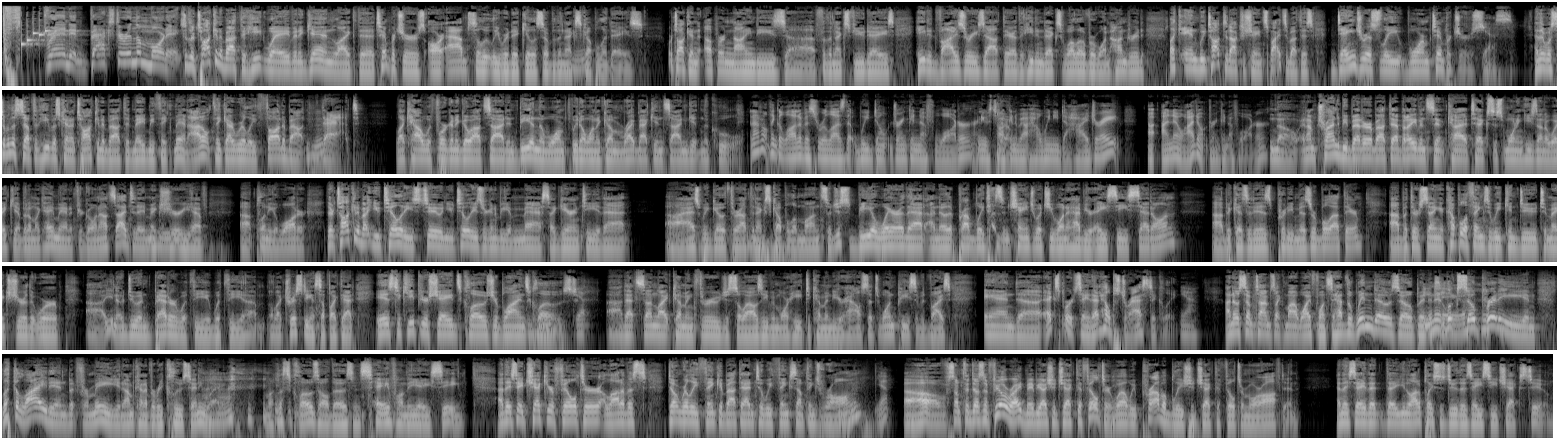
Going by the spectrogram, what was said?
Brandon Baxter in the morning. So they're talking about the heat wave, and again, like the temperatures are absolutely ridiculous over the next couple of days. We're talking upper 90s uh, for the next few days. Heat advisories out there. The heat index well over 100. Like, and we talked to Dr. Shane Speights about this. Dangerously warm temperatures. Yes. And there was some of the stuff that he was kind of talking about that made me think, man, I don't think I really thought about that. Like how if we're going to go outside and be in the warmth, we don't want to come right back inside and get in the cool. And I don't think a lot of us realize that we don't drink enough water. And he was talking about how we need to hydrate. I, know I don't drink enough water. No, and I'm trying to be better about that. But I even sent Kai a text this morning. He's not awake yet, but I'm like, hey man, if you're going outside today, make sure you have uh, plenty of water. They're talking about utilities too, and utilities are going to be a mess. I guarantee you that. Uh, as we go throughout the next couple of months. So just be aware of that. I know that probably doesn't change what you want to have your AC set on uh, because it is pretty miserable out there. Uh, but they're saying a couple of things that we can do to make sure that we're, uh, you know, doing better with the with the um, electricity and stuff like that is to keep your shades closed, your blinds closed. Yep. Uh, that sunlight coming through just allows even more heat to come into your house. That's one piece of advice, and uh, experts say that helps drastically. Yeah. I know sometimes like my wife wants to have the windows open Me and it looks so pretty and let the light in. But for me, you know, I'm kind of a recluse anyway. Uh-huh. I'm like, let's close all those and save on the AC. Uh, they say check your filter. A lot of us don't really think about that until we think something's wrong. Yep. Uh, oh, something doesn't feel right. Maybe I should check the filter. Well, we probably should check the filter more often. And they say that the, you know a lot of places do those AC checks too,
